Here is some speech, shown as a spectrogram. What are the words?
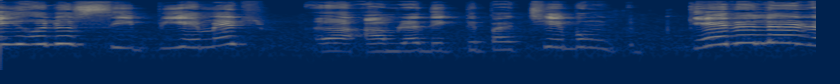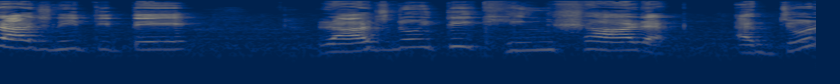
এই হলো সিপিএম এর আমরা দেখতে পাচ্ছি, এবং কেরালার রাজনীতিতে রাজনৈতিক হিংসার একজন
